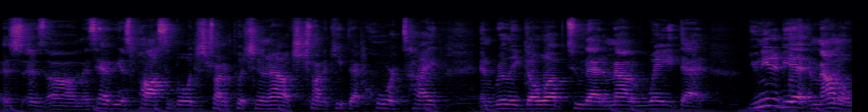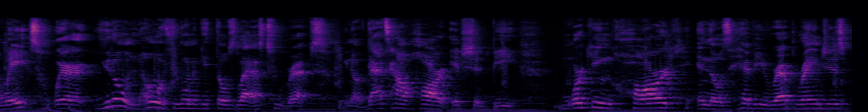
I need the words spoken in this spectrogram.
as, as, um, as heavy as possible, just trying to push it out, just trying to keep that core tight and really go up to that amount of weight that you need to be at amount of weights where you don't know if you want to get those last two reps. You know, that's how hard it should be. Working hard in those heavy rep ranges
